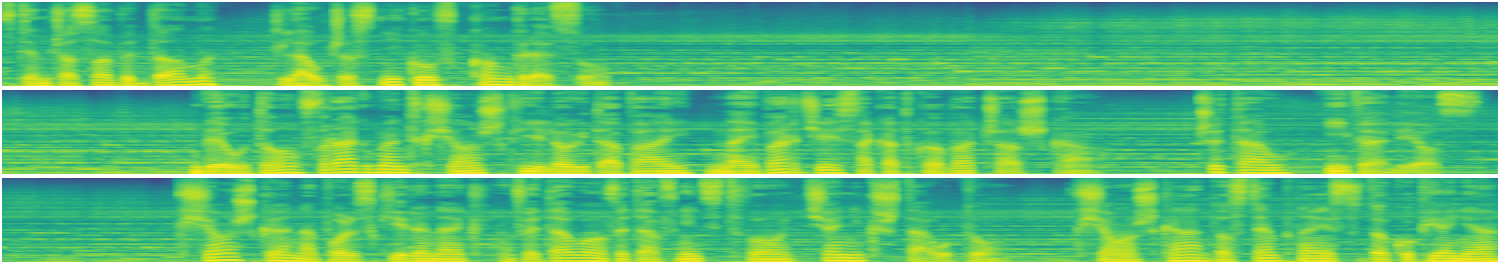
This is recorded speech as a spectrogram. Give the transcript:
w tymczasowy dom dla uczestników kongresu. Był to fragment książki Lloyda Pye Najbardziej zagadkowa czaszka. Czytał Ivelios. Książkę na polski rynek wydało wydawnictwo Cień Kształtu. Książka dostępna jest do kupienia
